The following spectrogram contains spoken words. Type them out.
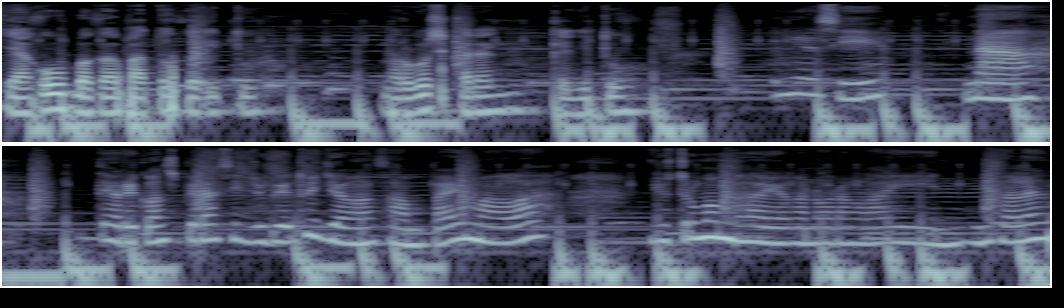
ya aku bakal patuh ke itu. Menurutku sekarang kayak gitu. Iya sih. Nah teori konspirasi juga itu jangan sampai malah justru membahayakan orang lain. Misalnya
